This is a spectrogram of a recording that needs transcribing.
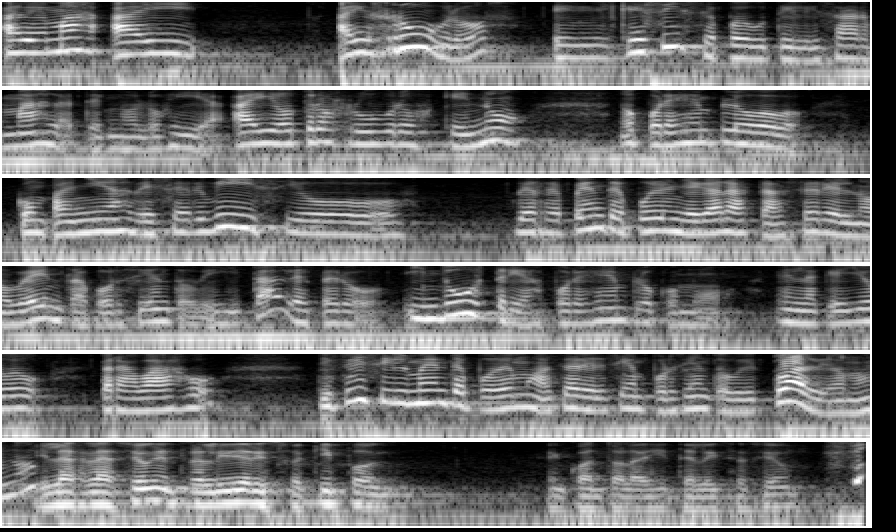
además hay hay rubros en el que sí se puede utilizar más la tecnología, hay otros rubros que no, ¿no? Por ejemplo, compañías de servicio, de repente pueden llegar hasta ser el 90% digitales, pero industrias, por ejemplo, como en la que yo trabajo, difícilmente podemos hacer el 100% virtual, digamos, ¿no? ¿Y la relación entre el líder y su equipo en, cuanto a la digitalización? Sí,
